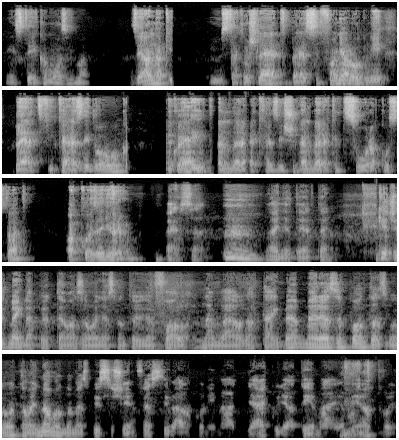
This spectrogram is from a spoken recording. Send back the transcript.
nézték a moziba. Azért annak is örülsz. Tehát most lehet persze fanyalogni, lehet fikázni dolgokat, amikor eljut emberekhez és embereket szórakoztat, akkor ez egy öröm. Persze, egyetértek. Kicsit meglepődtem azon, hogy azt mondta, hogy a fal nem válogatták be, mert ezzel pont azt gondoltam, hogy nem mondom, ezt biztos ilyen fesztiválokon imádják, ugye a témája miatt, hogy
